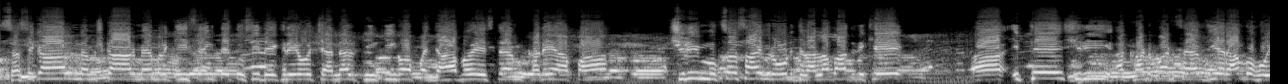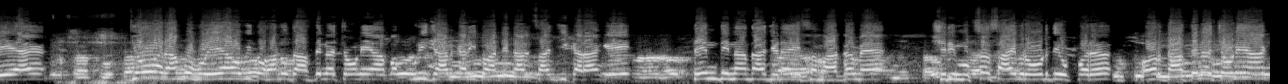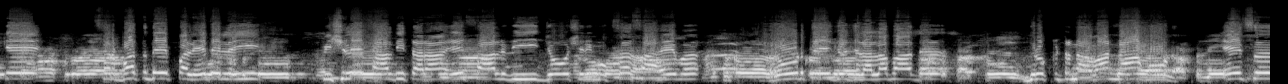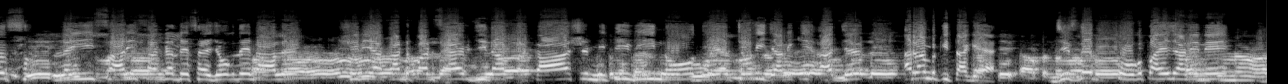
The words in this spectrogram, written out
ਸਤਿ ਸ਼੍ਰੀ ਅਕਾਲ, ਨਮਸਕਾਰ, ਮੈਂ ਮਲਕੀਤ ਸਿੰਘ ਤੇ ਤੁਸੀਂ ਦੇਖ ਰਹੇ ਹੋ ਚੈਨਲ ਥਿੰਕਿੰਗ ਆਫ ਪੰਜਾਬ ਇਸ ਟਾਈਮ ਖੜੇ ਆਪਾਂ ਸ਼੍ਰੀ ਮੁਕਤਸਰ ਸਾਹਿਬ ਰੋਡ, ਜਲਾਲਾਬਾਦ ਵਿਖੇ। ਇੱਥੇ ਸ਼੍ਰੀ ਅਖੰਡ ਪਾਠ ਸਾਹਿਬ ਜੀ ਆਰੰਭ ਹੋਏ ਹੈ ਕਿਉਂ ਆਰੰਭ ਹੋਏ ਆ, ਉਹ ਵੀ ਤੁਹਾਨੂੰ ਦੱਸ ਦੇਣਾ ਚਾਹੁੰਦੇ ਆ ਆਪਾਂ ਪੂਰੀ ਜਾਣਕਾਰੀ ਤੁਹਾਡੇ ਨਾਲ ਸਾਂਝੀ ਕਰਾਂਗੇ। ਤਿੰਨ ਦਿਨਾਂ ਦਾ ਜਿਹੜਾ ਇਹ ਸਮਾਗਮ ਹੈ ਸ਼੍ਰੀ ਮੁਕਤਸਰ ਸਾਹਿਬ ਰੋਡ ਦੇ ਉੱਪਰ ਔਰ ਦੱਸ ਦੇਣਾ ਚਾਹੁੰਦੇ ਆ ਕਿ ਸਰਬੱਤ ਦੇ ਭਲੇ ਦੇ ਲਈ ਪਿਛਲੇ ਸਾਲ ਦੀ ਤਰ੍ਹਾਂ ਇਸ ਸਾਲ ਵੀ ਜੋ ਸ਼੍ਰੀ ਮੁਕਤਸਰ ਸਾਹਿਬ ਰੋਡ ਤੇ ਜੋ ਜਲਾਲਾਬਾਦ ਦੁਰਘਟਨਾਵਾਂ ਨਾ ਹੋਣ, ਇਸ ਲਈ ਸਾਰੀ ਸੰਗਤ ਦੇ ਸਹਿਯੋਗ ਦੇ ਨਾਲ ਸ਼੍ਰੀ ਅਖੰਡ ਪਾਠ ਸਾਹਿਬ ਜੀ ਦਾ ਪ੍ਰਕਾਸ਼ ਮਿਤੀ 20/9/2024 ਯਾਨੀ ਕਿ ਅੱਜ ਆਰੰਭ ਕੀਤਾ ਗਿਆ ਹੈ, ਜਿਸ ਦੇ ਭੋਗ ਪਾਏ ਜਾਣੇ ਨੇ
